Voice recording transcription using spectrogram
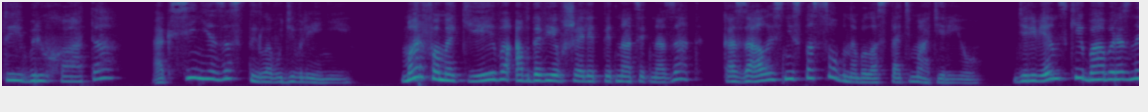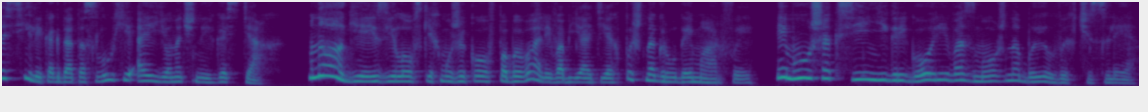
«Ты брюхата?» Аксинья застыла в удивлении. Марфа Макеева, овдовевшая лет пятнадцать назад, казалось, не способна была стать матерью. Деревенские бабы разносили когда-то слухи о ее ночных гостях. Многие из еловских мужиков побывали в объятиях пышногрудой Марфы, и муж Аксиньи Григорий, возможно, был в их числе.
